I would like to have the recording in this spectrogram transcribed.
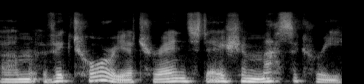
Um, Victoria Train Station Massacre.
